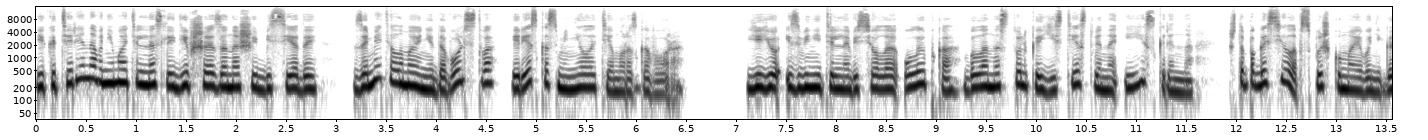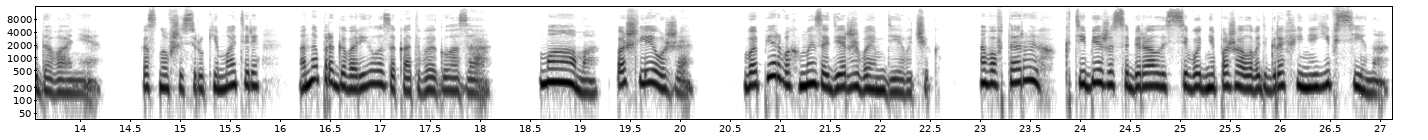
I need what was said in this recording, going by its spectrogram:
Екатерина, внимательно следившая за нашей беседой, заметила мое недовольство и резко сменила тему разговора. Ее извинительно веселая улыбка была настолько естественна и искренна, что погасила вспышку моего негодования. Коснувшись руки матери, она проговорила, закатывая глаза. «Мама, пошли уже. Во-первых, мы задерживаем девочек. А во-вторых, к тебе же собиралась сегодня пожаловать графиня Евсина».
